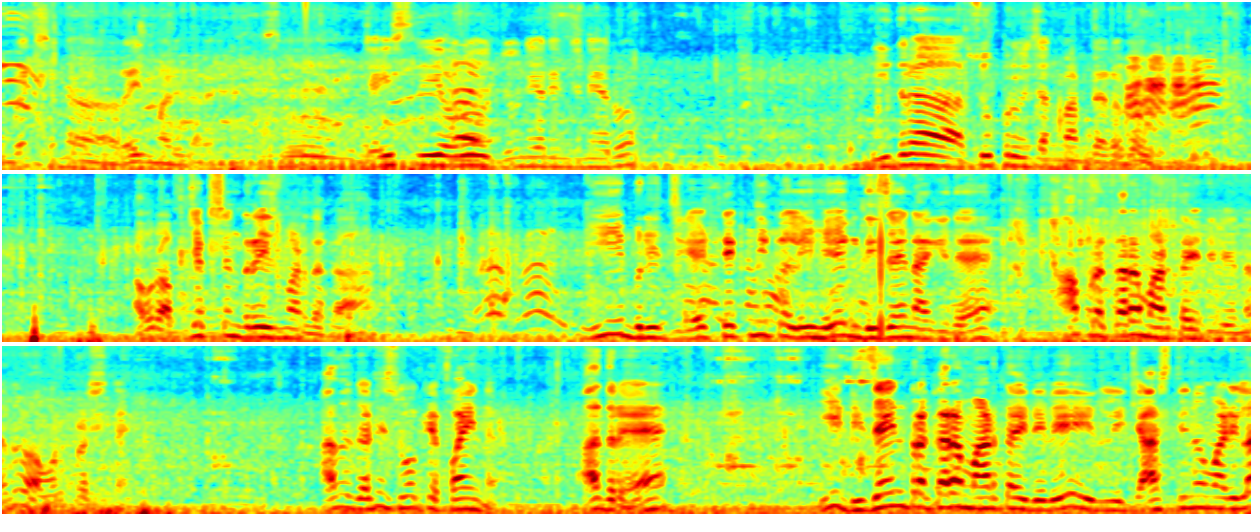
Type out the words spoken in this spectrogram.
ಅಬ್ಜೆಕ್ಷನ್ ರೈಸ್ ಮಾಡಿದ್ದಾರೆ. ಸೊ ಜಯಶ್ರೀ ಅವರು ಜೂನಿಯರ್ ಇಂಜಿನಿಯರು ಇದರ ಸೂಪರ್ವಿಷನ್ ಮಾಡ್ತಾ ಇರೋದು ಅವ್ರು. ಅಬ್ಜೆಕ್ಷನ್ ರೈಸ್ ಮಾಡಿದಾಗ ಈ ಬ್ರಿಡ್ಜ್ಗೆ ಟೆಕ್ನಿಕಲಿ ಹೇಗೆ ಡಿಸೈನ್ ಆಗಿದೆ, ಆ ಪ್ರಕಾರ ಮಾಡ್ತಾ ಇದ್ದೀವಿ ಅನ್ನೋದು ಅವ್ರ ಪ್ರಶ್ನೆ. ಅದು ದಟ್ ಈಸ್ ಓಕೆ ಫೈನ್ ಆದರೆ ಈ ಡಿಸೈನ್ ಪ್ರಕಾರ ಮಾಡ್ತಾ ಇದ್ದೀವಿ, ಇಲ್ಲಿ ಜಾಸ್ತಿನೂ ಮಾಡಿಲ್ಲ,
